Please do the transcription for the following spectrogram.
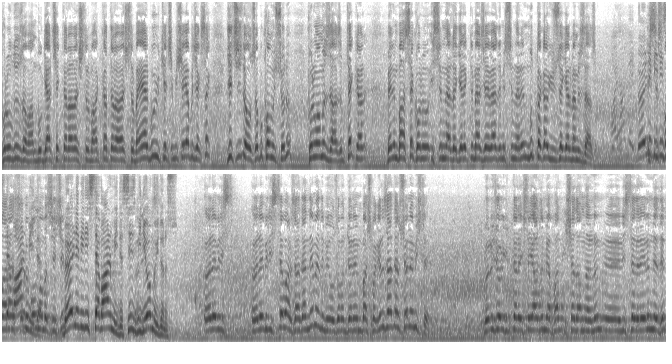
kurulduğu zaman bu gerçekleri araştırma, hakikatleri araştırma eğer bu ülke için bir şey yapacaksak geçici de olsa bu komisyonu kurmamız lazım. Tekrar benim bahse konu isimlerle gerekli merceğe verdiğim isimlerin mutlaka yüz yüze gelmemiz lazım. Ayhan Bey böyle bir liste var mıydı? için- Böyle bir liste var mıydı? Siz biliyor muydunuz? Öyle bir liste, öyle bir liste var zaten demedi mi o zaman dönemin başbakanı zaten söylemişti. Görücü örgütlere işte yardım yapan iş adamlarının e, listeleri elimdedir.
